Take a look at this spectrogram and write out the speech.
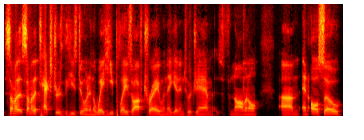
some of the, some of the textures that he's doing and the way he plays off Trey when they get into a jam is phenomenal. Um, and also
